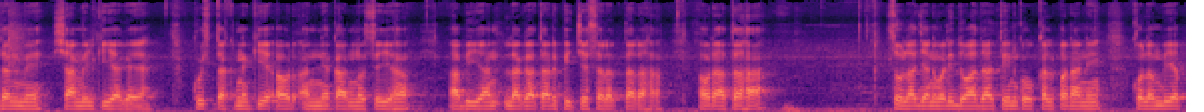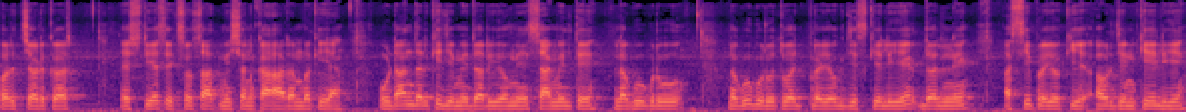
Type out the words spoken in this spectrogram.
दल में शामिल किया गया। कुछ तकनीकी और अन्य कारणों से यह अभियान लगातार पीछे सरकता रहा और अतः 16 जनवरी 2003 को कल्पना ने कोलंबिया पर चढ़कर एस टी एस एक सौ सात मिशन का आरंभ किया। उड़ान दल की जिम्मेदारियों में शामिल थे लघु गुरु, लघु गुरुत्व प्रयोग, जिसके लिए दल ने 80 प्रयोग किए और जिनके लिए,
